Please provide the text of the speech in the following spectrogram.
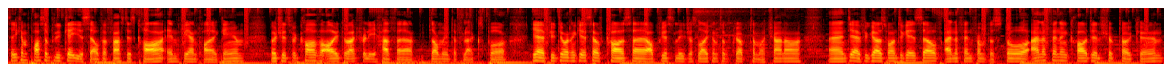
so you can possibly get yourself the fastest car in the entire game which is the car that I do actually have uh, Dominator Flex but yeah if you do want to get yourself cars uh, obviously just like and subscribe to my channel. And yeah if you guys want to get yourself anything from the store anything in car dealership tycoon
